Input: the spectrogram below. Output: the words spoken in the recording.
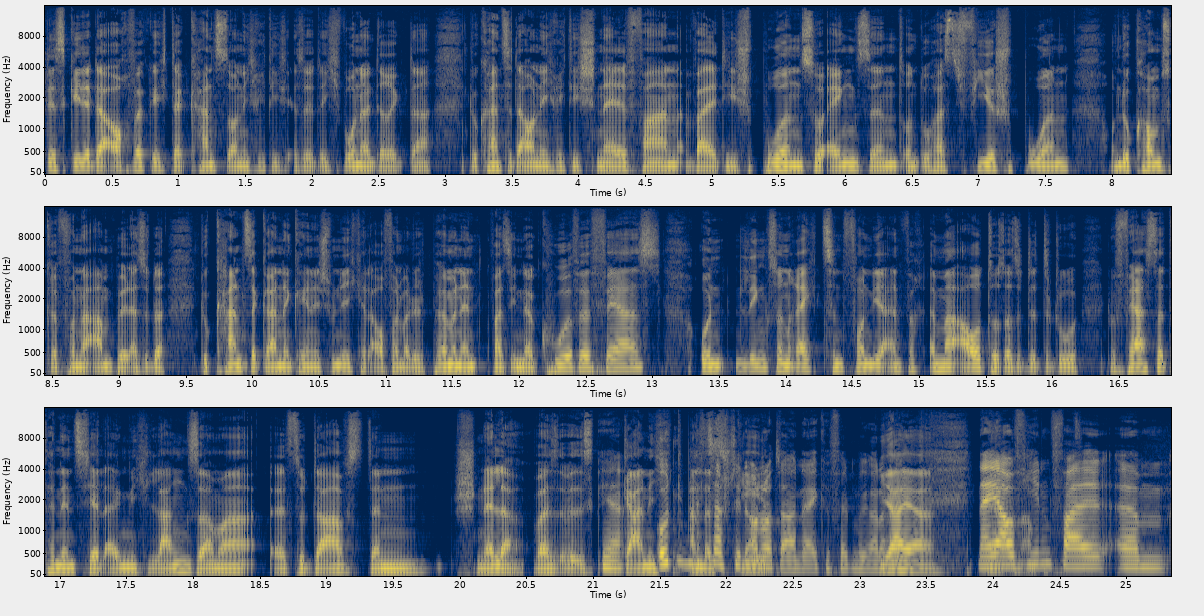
das geht ja da auch wirklich, da kannst du auch nicht richtig, also ich wohne ja direkt da, du kannst ja da auch nicht richtig schnell fahren, weil die Spuren so eng sind und du hast vier Spuren und du kommst gerade von der Ampel. Also da, du kannst ja gar nicht keine Geschwindigkeit auffahren, weil du permanent quasi in der Kurve fährst und links und rechts sind von dir einfach immer Autos. Also du, du fährst da tendenziell eigentlich langsamer, als du darfst, denn schneller, weil ist ja. gar nicht Und ein Blitzer steht geht. auch noch da an der Ecke, fällt mir gerade ja, ein. Ja, Naja, ja, auf jeden Fall ähm,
